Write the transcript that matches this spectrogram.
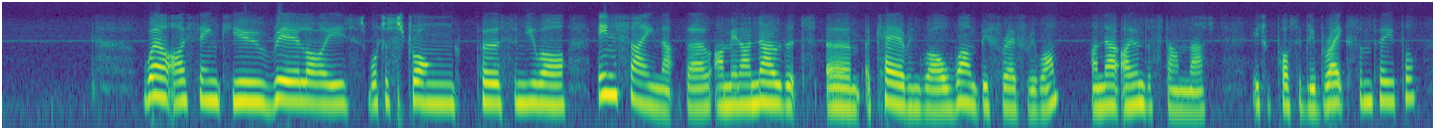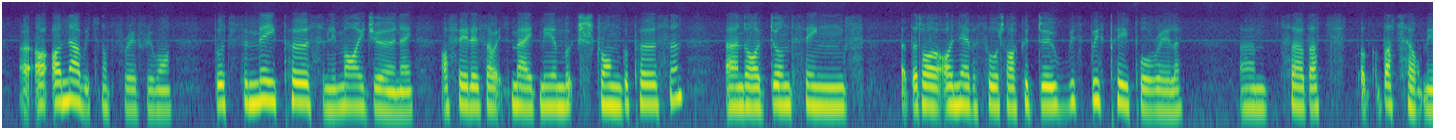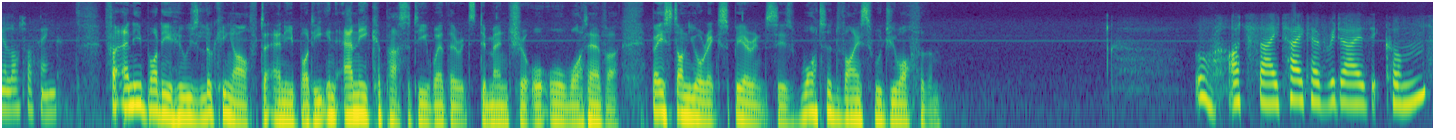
Well, I think you realise what a strong person you are. In saying that, though, I mean, I know that um, a caring role won't be for everyone. I know, I understand that. It would possibly break some people. Uh, I, I know it's not for everyone. But for me personally, my journey, I feel as though it's made me a much stronger person. And I've done things that I, I never thought I could do with, with people, really. Um, so that's that's helped me a lot, I think. For anybody who is looking after anybody in any capacity, whether it's dementia or, or whatever, based on your experiences, what advice would you offer them? Oh, I'd say take every day as it comes.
